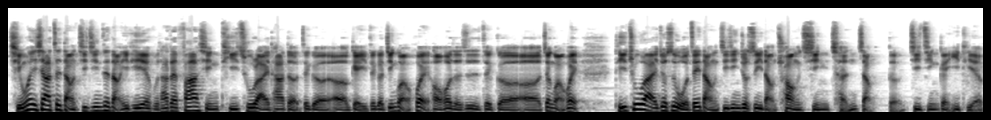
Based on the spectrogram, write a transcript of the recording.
请问一下，这档基金、这档 ETF，它在发行提出来，它的这个呃，给这个金管会哈，或者是这个呃证管会提出来，就是我这档基金就是一档创新成长的基金跟 ETF，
